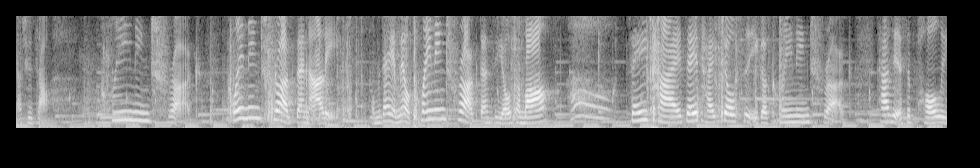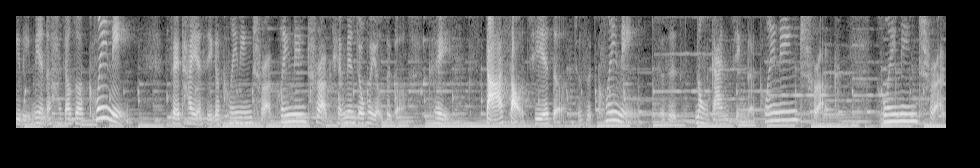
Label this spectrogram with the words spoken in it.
要去找 cleaning truck。cleaning truck 在哪里？我们家也没有 cleaning truck，但是有什么？哦，这一台，这一台就是一个 cleaning truck，它也是 poly 里面的，它叫做 cleaning，所以它也是一个 cleaning truck。cleaning truck 前面就会有这个可以打扫街的，就是 cleaning，就是弄干净的 cleaning truck，cleaning truck。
